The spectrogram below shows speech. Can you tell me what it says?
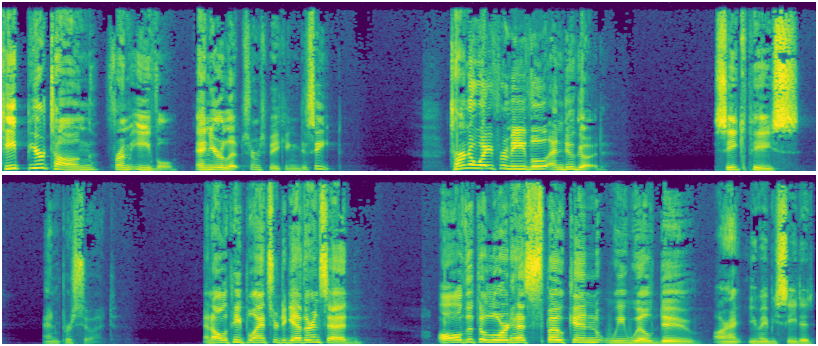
Keep your tongue from evil and your lips from speaking deceit. Turn away from evil and do good. Seek peace and pursue it. And all the people answered together and said, All that the Lord has spoken, we will do. All right, you may be seated.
